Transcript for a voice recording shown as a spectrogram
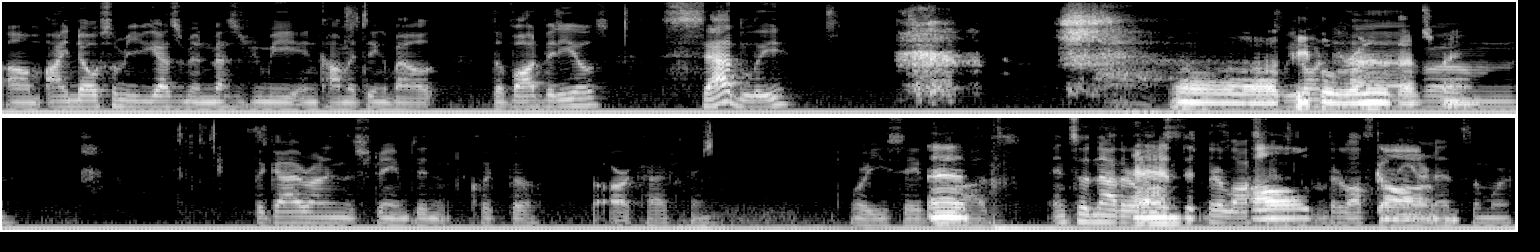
Um, I know some of you guys have been messaging me and commenting about the VOD videos. Sadly, Uh, we people don't running have, that stream. um, the guy running the stream didn't click the, the archive thing where you save the And- VODs. And so now they're and lost. They're lost. all In, they're lost on the internet somewhere.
